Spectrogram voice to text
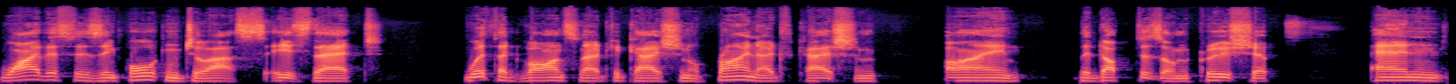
Why this is important to us is that with advance notification or prior notification by the doctors on cruise ships and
